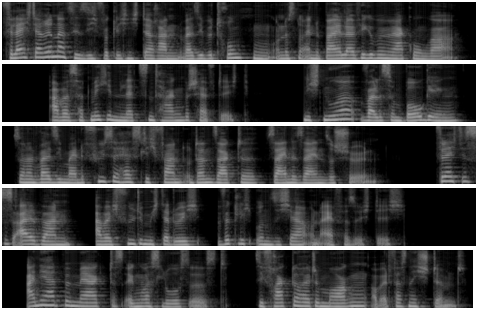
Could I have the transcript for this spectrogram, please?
Vielleicht erinnert sie sich wirklich nicht daran, weil sie betrunken und es nur eine beiläufige Bemerkung war. Aber es hat mich in den letzten Tagen beschäftigt. Nicht nur, weil es um Bo ging, sondern weil sie meine Füße hässlich fand und dann sagte, seine seien so schön. Vielleicht ist es albern, aber ich fühlte mich dadurch wirklich unsicher und eifersüchtig. Anja hat bemerkt, dass irgendwas los ist. Sie fragte heute Morgen, ob etwas nicht stimmt.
